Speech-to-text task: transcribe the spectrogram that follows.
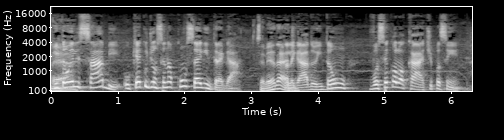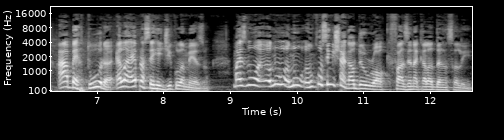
É. Então ele sabe o que é que o John Cena consegue entregar. Isso é verdade. Tá ligado? Então, você colocar, tipo assim, a abertura, ela é pra ser ridícula mesmo. Mas não, eu, não, eu, não, eu não consigo enxergar o The Rock fazendo aquela dança ali,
